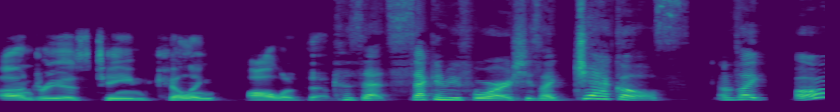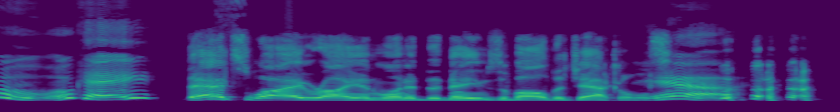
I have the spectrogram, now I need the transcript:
Andrea's team, killing all of them. Because that second before, she's like, jackals. I was like, oh, okay. That's why Ryan wanted the names of all the jackals. Yeah.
